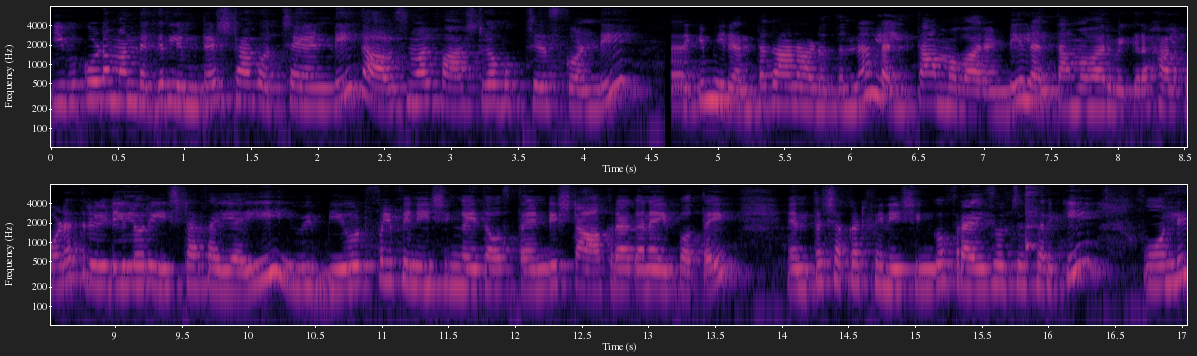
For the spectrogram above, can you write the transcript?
ఇవి కూడా మన దగ్గర లిమిటెడ్ స్టాక్ వచ్చాయండి. కావాల్సిన వాళ్ళు ఫాస్ట్గా బుక్ చేసుకోండి. దానికి మీరు ఎంతగానో అడుగుతున్న లలిత అమ్మవారండి. లలిత అమ్మవారి విగ్రహాలు కూడా త్రీ డీలో రీస్టాక్ అయ్యాయి. ఇవి బ్యూటిఫుల్ ఫినిషింగ్ అయితే వస్తాయండి. స్టాక్ రాగానే అయిపోతాయి. ఎంత చక్కటి ఫినిషింగ్ ప్రైస్ వచ్చేసరికి ఓన్లీ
